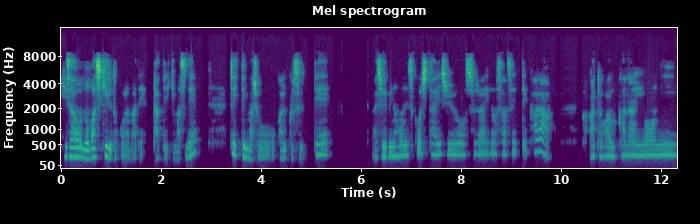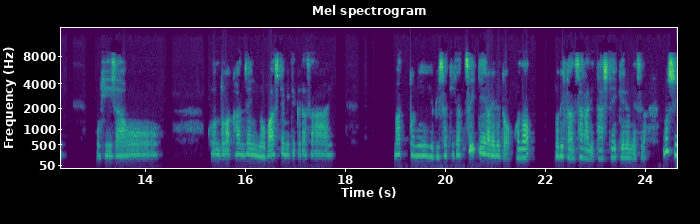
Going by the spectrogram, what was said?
膝を伸ばしきるところまで立っていきますね。じゃあ行ってみましょう。軽く吸って、足指の方に少し体重をスライドさせてから、かかとが浮かないように、お膝を、今度は完全に伸ばしてみてください。マットに指先がついていられると、この伸び感さらに足していけるんですが、もし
